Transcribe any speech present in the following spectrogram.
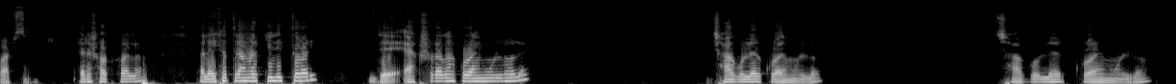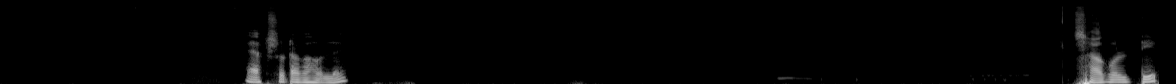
পার্সেন্ট। এটা শতকরা লাভ। তাহলে এক্ষেত্রে আমরা কি লিখতে পারি? যে একশো টাকা ক্রয় মূল্য হলে ছাগলের ক্রয় মূল্য। ছাগলের ক্রয় মূল্য একশো টাকা হলে ছাগলটির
